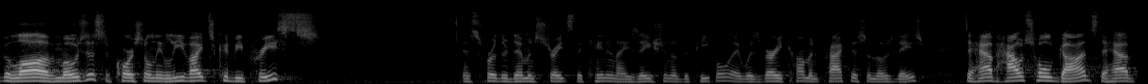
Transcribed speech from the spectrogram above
the law of Moses. Of course, only Levites could be priests. This further demonstrates the Canaanization of the people. It was very common practice in those days to have household gods, to have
